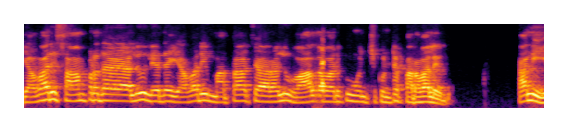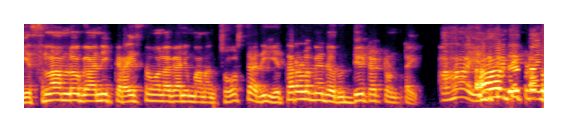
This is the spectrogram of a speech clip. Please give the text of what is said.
ఎవరి సాంప్రదాయాలు లేదా ఎవరి మతాచారాలు వాళ్ళ వరకు ఉంచుకుంటే పర్వాలేదు. కానీ ఇస్లాంలో గాని క్రైస్తవంలో గాని మనం చూస్తే అది ఇతరుల మీద రుద్దేటట్టు ఉంటాయి. ఆహా ఎందుకంటే ఇప్పుడు ఆయన.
